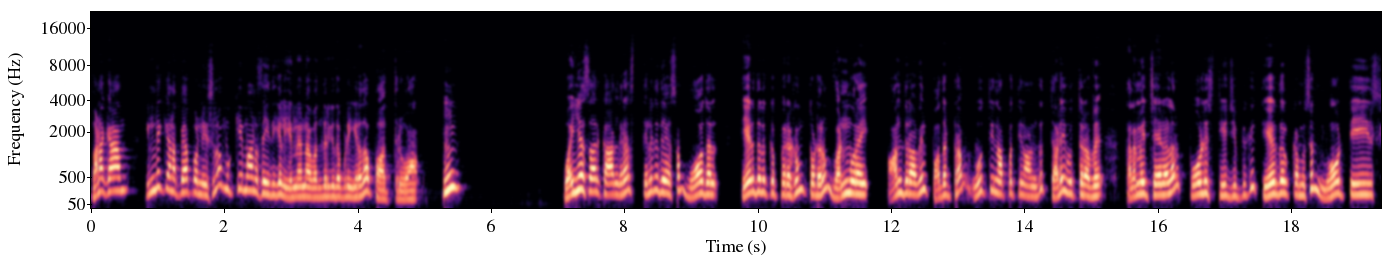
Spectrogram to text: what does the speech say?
வணக்கம். இன்னைக்கான பேப்பர் நியூஸில் முக்கியமான செய்திகள் என்னென்ன வந்திருக்குது அப்படிங்கிறத பார்த்துருவோம். ம்? ஒய்எஸ்ஆர் காங்கிரஸ் தெலுங்கு தேசம் மோதல். தேர்தலுக்கு பிறகும் தொடரும் வன்முறை. ஆந்திராவில் பதற்றம். நூற்றி நாற்பத்தி நான்கு தடை உத்தரவு. தலைமைச் செயலாளர் போலீஸ் டிஜிபிக்கு தேர்தல் கமிஷன் நோட்டீஸ்.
